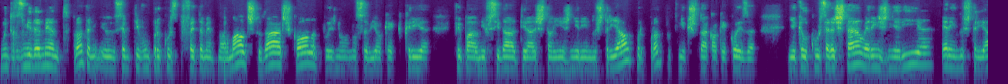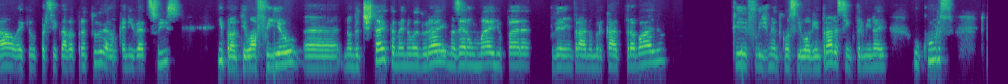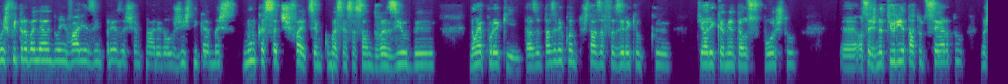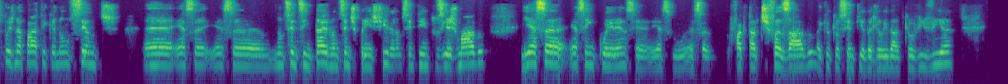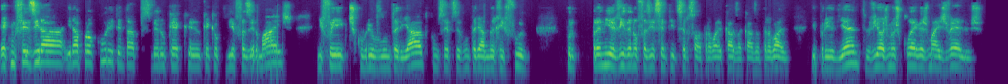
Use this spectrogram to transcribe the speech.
Muito resumidamente, pronto, eu sempre tive um percurso perfeitamente normal de estudar, escola, depois não, não sabia o que é que queria fui para a universidade tirar gestão e engenharia industrial, porque pronto, porque tinha que estudar qualquer coisa e aquele curso era gestão, era engenharia, era industrial, aquilo parecia que dava para tudo, era um canivete suíço. E pronto, e lá fui eu, uh, não detestei, também não adorei, mas era um meio para poder entrar no mercado de trabalho, que felizmente consegui logo entrar assim que terminei o curso. Depois fui trabalhando em várias empresas, sempre na área da logística, mas nunca satisfeito, sempre com uma sensação de vazio de não é por aqui. Estás a, estás a ver quando tu estás a fazer aquilo que teoricamente é o suposto, uh, ou seja, na teoria está tudo certo, mas depois na prática não sentes uh, essa, essa, não te sentes inteiro, não te sentes preenchida, não te sentes entusiasmado, e essa, essa incoerência, esse, facto de estar desfasado, aquilo que eu sentia da realidade que eu vivia, é que me fez ir à, ir à procura e tentar perceber o que, é que, o que é que eu podia fazer mais, e foi aí que descobri o voluntariado, comecei a fazer voluntariado na ReFood, porque para a vida não fazia sentido ser só trabalho, casa, casa, trabalho e por aí adiante. Vi os meus colegas mais velhos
